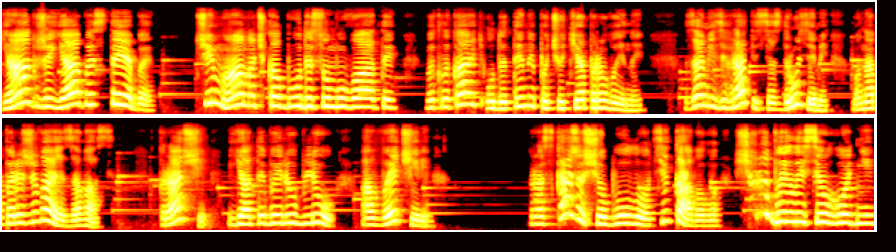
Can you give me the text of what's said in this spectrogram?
Як же я без тебе? Чи мамочка буде сумувати? викликають у дитини почуття провини. Замість гратися з друзями вона переживає за вас. Краще я тебе люблю, а ввечері розкаже, що було цікавого, що робили сьогодні.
